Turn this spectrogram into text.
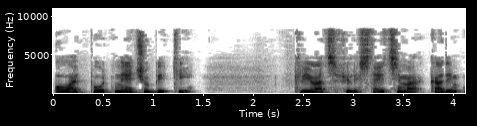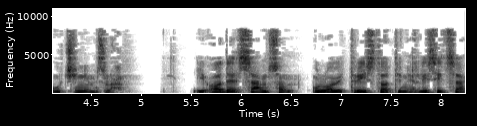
ovaj put neću biti krivac filistecima kad im učinim zlo. I ode Samson ulovi tri stotine lisica,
